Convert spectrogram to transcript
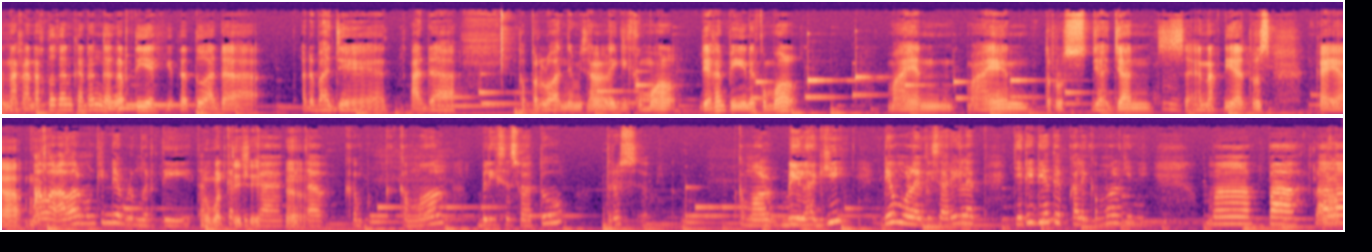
Anak-anak tuh kan kadang nggak ngerti ya kita tuh ada ada budget ada keperluannya. Misalnya lagi ke mall dia kan pinginnya ke mall main main terus jajan seenak dia. Terus kayak awal-awal mungkin dia belum ngerti tapi Belum ngerti sih, ketika ya. kita ke, ke mall beli sesuatu terus ke mall beli lagi dia mulai bisa relate. Jadi dia tiap kali ke mall gini Mapa, lala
